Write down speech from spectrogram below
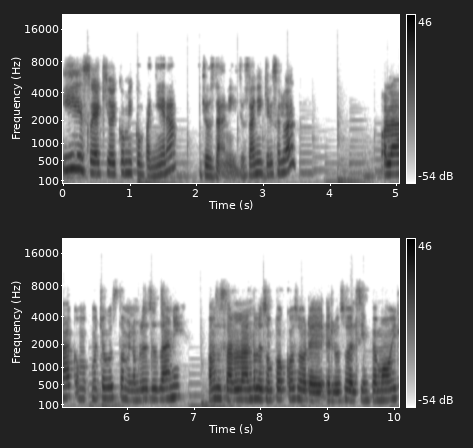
y estoy aquí hoy con mi compañera Josdani. Josdani, ¿quieres saludar? Hola, con mucho gusto. Mi nombre es Josdani. Vamos a estar hablándoles un poco sobre el uso del SIMPE móvil.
